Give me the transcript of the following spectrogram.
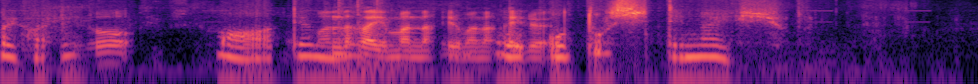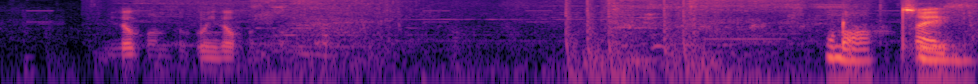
はいはい。まあ、でも真ん、中いる真ん中いる真ん中いるお落としてないでしょ。見どこのとこ見どこのとほら、ついに。す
